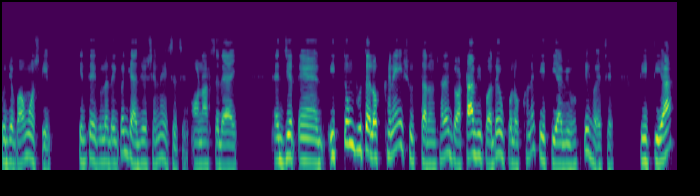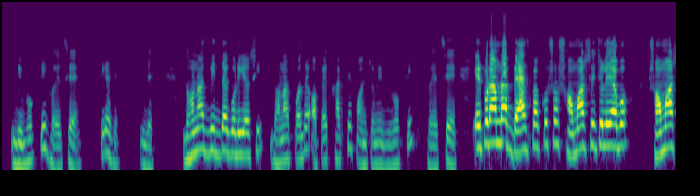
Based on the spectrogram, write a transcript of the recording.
খুঁজে পাওয়া মুশকিল। কিন্তু এগুলো দেখবে গ্র্যাজুয়েশনে এসেছে অনার্সে দেয়। যে ইত্তুম ভূতে লক্ষণে অনুসারে জটা বিপদে উপলক্ষণে তৃতীয়া বিভক্তি হয়েছে। তৃতীয়া বিভক্তি হয়েছে, ঠিক আছে? বেশ। ধনাৎ বিদ্যা গড়িয়সী, ধনাৎ পদে অপেক্ষার্থে পঞ্চমী বিভক্তি হয়েছে। এরপরে আমরা ব্যাস বাক্য সহ সমাসে চলে যাব। সমাস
